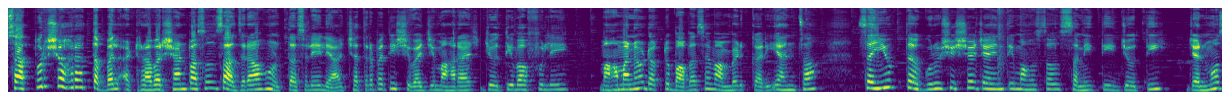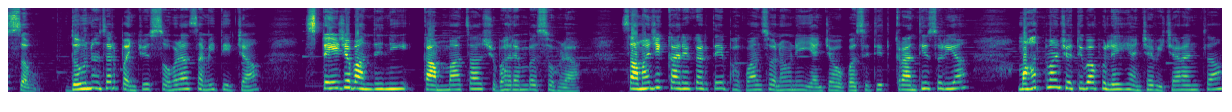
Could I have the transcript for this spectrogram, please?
सातपूर शहरात तब्बल अठरा वर्षांपासून साजरा होत असलेल्या छत्रपती शिवाजी महाराज ज्योतिबा फुले महामानव डॉक्टर बाबासाहेब आंबेडकर यांचा संयुक्त गुरुशिष्य जयंती महोत्सव समिती ज्योती जन्मोत्सव दोन हजार पंचवीस सोहळा समितीच्या स्टेज बांधणी कामाचा शुभारंभ सोहळा सामाजिक कार्यकर्ते भगवान सोनवणे यांच्या उपस्थितीत क्रांतीसूर्य महात्मा ज्योतिबा फुले यांच्या विचारांचा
